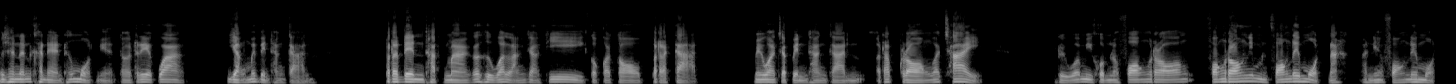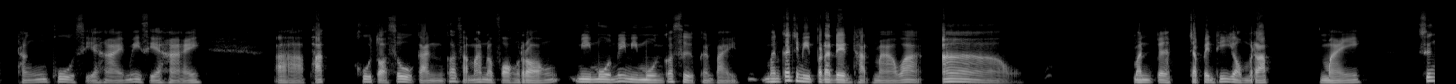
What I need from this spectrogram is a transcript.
ราะฉะนั้นคะแนนทั้งหมดเนี่ยเราเรียกว่ายังไม่เป็นทางการ ประเด็นถัดมาก็คือว่าหลังจากที่กกตประกาศ ไม่ว่าจะเป็นทางการรับรองว่าใช่ หรือว่ามีคนมาฟ้องร้อง ฟ้องร้องนี่มันฟ้องได้หมดนะอันนี้ฟ้องได้หมดทั้งผู้เสียหายไม่เสียหายอ่าพักคู่ต่อสู้กันก็สามารถมาฟ้องร้อง มีมูลไม่มีมูลก็สืบกันไป มันก็จะมีประเด็นถัดมาว่า อ้าว มันจะเป็นที่ยอมรับไหม ซึ่ง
